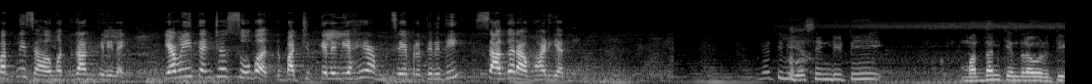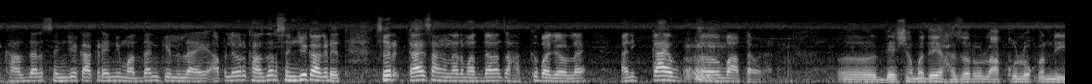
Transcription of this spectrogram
पत्नीसह मतदान केलेलं आहे. यावेळी त्यांच्यासोबत बातचीत केलेली आहे आमचे प्रतिनिधी सागर आव्हाड यांनी. पुण्यातील एस एन डी टी मतदान केंद्रावरती खासदार संजय काकडे यांनी मतदान केलेलं आहे. आपल्यावर खासदार संजय काकडे आहेत. सर काय सांगणार? मतदानाचा हक्क बजावला आहे आणि काय वातावरण आहे? देशामध्ये हजारो लाखो लोकांनी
